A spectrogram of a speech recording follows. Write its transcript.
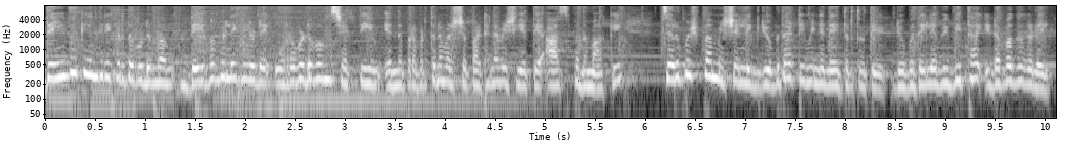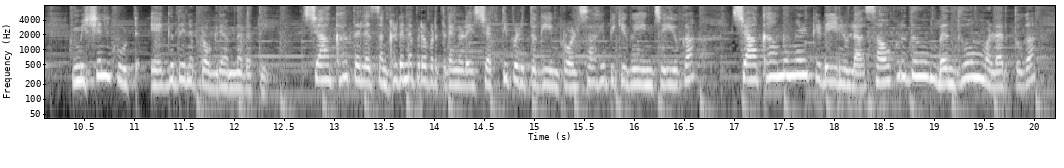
ദൈവകേന്ദ്രീകൃത കുടുംബം ദൈവവിളികളുടെ ഉറവിടവും ശക്തിയും എന്ന പ്രവർത്തന വർഷ പഠന വിഷയത്തെ ആസ്പദമാക്കി ചെറുപുഷ്പ മിഷൻ ലീഗ് രൂപത ടീമിന്റെ നേതൃത്വത്തിൽ രൂപതയിലെ വിവിധ ഇടവകകളിൽ മിഷൻ കൂട്ട് ഏകദിന പ്രോഗ്രാം നടത്തി. ശാഖാതല സംഘടന പ്രവർത്തനങ്ങളെ ശക്തിപ്പെടുത്തുകയും പ്രോത്സാഹിപ്പിക്കുകയും ചെയ്യുക ശാഖാംഗങ്ങൾക്കിടയിലുള്ള സൗഹൃദവും ബന്ധവും വളർത്തുക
